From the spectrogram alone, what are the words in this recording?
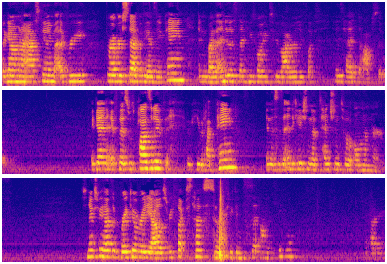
Again, I'm to ask him every through every step if he has any pain, and by the end of this, then he's going to laterally flex his head the opposite way. Again, if this was positive, he would have pain, and this is an indication of tension to the ulnar nerve. So next we have the brachioradialis reflex test. So if you can sit on the table and have your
